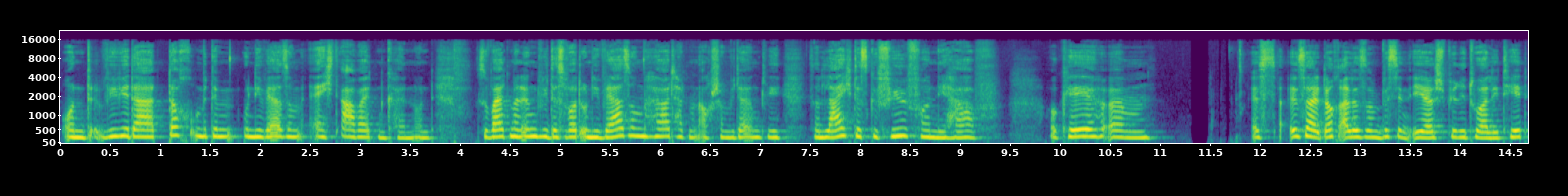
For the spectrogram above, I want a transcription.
und wie wir da doch mit dem Universum echt arbeiten können. Und sobald man irgendwie das Wort Universum hört, hat man auch schon wieder irgendwie so ein leichtes Gefühl von, ja, okay, ähm, es ist halt doch alles so ein bisschen eher Spiritualität,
